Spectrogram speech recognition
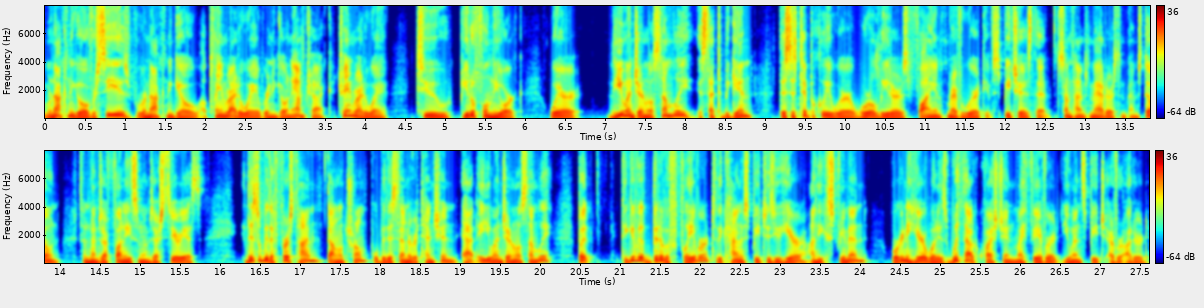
We're not going to go overseas. We're not going to go a plane right away. We're going to go an Amtrak train right away to beautiful New York, where the UN General Assembly is set to begin. This is typically where world leaders fly in from everywhere to give speeches that sometimes matter, sometimes don't, sometimes are funny, sometimes are serious. This will be the first time Donald Trump will be the center of attention at a UN General Assembly. But to give a bit of a flavor to the kind of speeches you hear on the extreme end, we're going to hear what is without question my favorite UN speech ever uttered,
